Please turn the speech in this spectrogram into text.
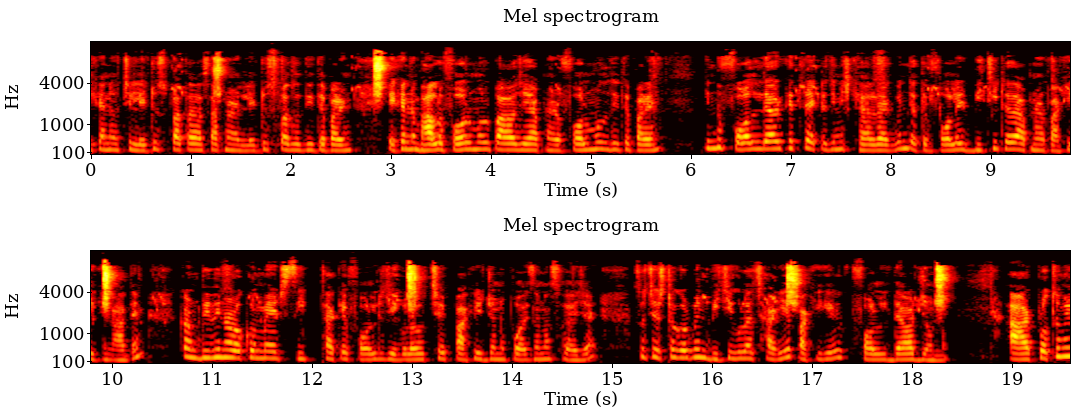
এখানে হচ্ছে লেটুস পাতা আছে, আপনারা লেটুস পাতা দিতে পারেন। এখানে ভালো ফলমূল পাওয়া যায়, আপনারা ফলমূল দিতে পারেন। কিন্তু ফল দেওয়ার ক্ষেত্রে একটা জিনিস খেয়াল রাখবেন, যাতে ফলের বিচিটা আপনার পাখিকে না দেন, কারণ বিভিন্ন রকমের সিড থাকে ফলের যেগুলো হচ্ছে পাখির জন্য পয়জনাস হয়ে যায়। সো চেষ্টা করবেন বিচিগুলো ছাড়িয়ে পাখিকে ফল দেওয়ার জন্য। আর প্রথমে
